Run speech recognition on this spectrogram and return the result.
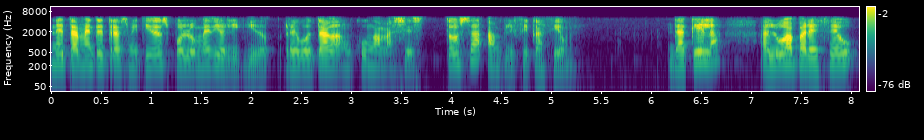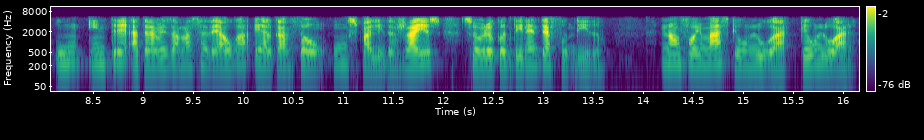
netamente transmitidos polo medio líquido, rebotaban cunha majestosa amplificación. Daquela, a lúa apareceu un intre a través da masa de auga e alcanzou uns pálidos raios sobre o continente afundido. Non foi máis que un lugar, que un luar,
